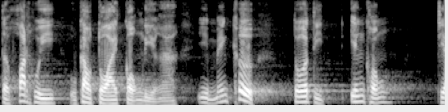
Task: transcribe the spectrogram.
的发挥有够大的功能啊，伊毋免靠多伫永康遮，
